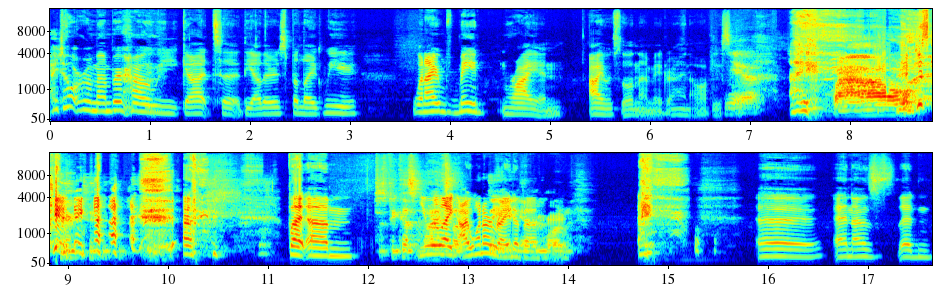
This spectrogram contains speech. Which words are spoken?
I don't remember how we got to the others, but like we, when I made Ryan, I was the one that made Ryan, obviously. Yeah. I, Wow. I'm just kidding. but um, Just because You were like, I wanna write dating about her. uh, and I was and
